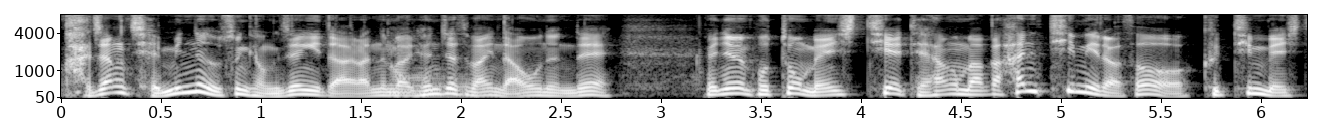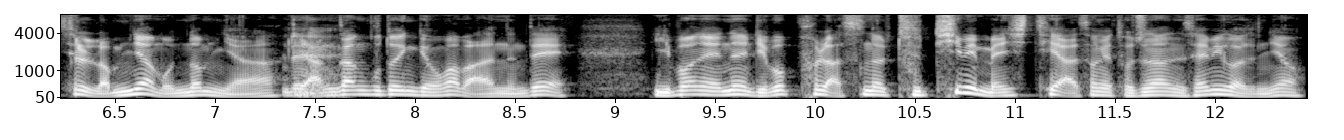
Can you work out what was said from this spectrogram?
가장 재밌는 우승 경쟁이다라는 말이 어. 현지에서 많이 나오는데 왜냐면 보통 맨시티의 대항마가 한 팀이라서 그 팀 맨시티를 넘냐 못 넘냐 네. 양강 구도인 경우가 많은데 이번에는 리버풀, 아스널 두 팀이 맨시티의 아성에 도전하는 셈이거든요.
